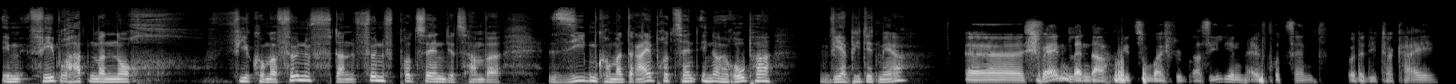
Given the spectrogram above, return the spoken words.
Im Februar hatten wir noch 4,5, dann 5 Prozent. Jetzt haben wir 7,3 Prozent in Europa. Wer bietet mehr? Äh, Schwellenländer, wie zum Beispiel Brasilien 11 Prozent oder die Türkei,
